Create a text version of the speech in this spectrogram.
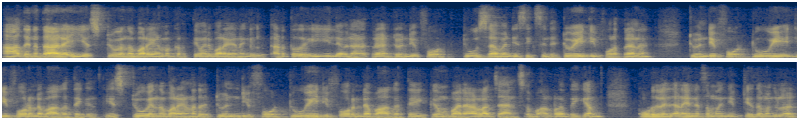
അതിന് താഴെ എസ് ടു എന്ന് പറയുമ്പോൾ കൃത്യമായി പറയുകയാണെങ്കിൽ അടുത്തത് ഈ ലെവലാണ് എത്രയാണ്? ട്വന്റി ഫോർ ടു സെവന്റി സിക്സിന്റെ ടു എയ്റ്റി ഫോർ എത്രയാണ്? ട്വന്റി ഫോർ ടു എയ്റ്റി ഫോറിന്റെ ഭാഗത്തേക്ക്. എസ് ടു എന്ന് പറയുന്നത് ട്വന്റി ഫോർ ടു എയ്റ്റി ഫോറിന്റെ ഭാഗത്തേക്കും വരാനുള്ള ചാൻസ് വളരെയധികം കൂടുതൽ ഇതാണ് എന്നെ സംബന്ധിച്ച് നിഫ്റ്റിയെ സംബന്ധിച്ചുള്ള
